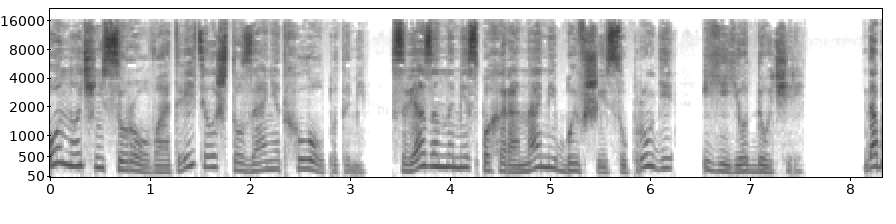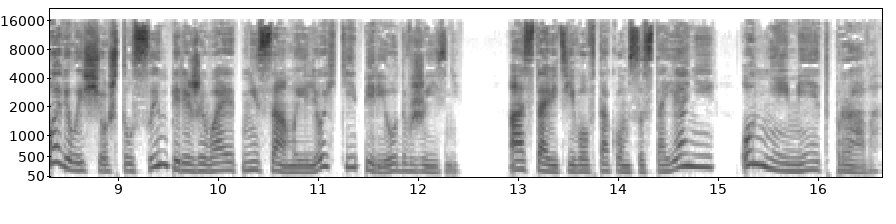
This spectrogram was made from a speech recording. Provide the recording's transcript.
Он очень сурово ответил, что занят хлопотами, связанными с похоронами бывшей супруги и ее дочери. Добавил еще, что сын переживает не самый легкий период в жизни, а оставить его в таком состоянии он не имеет права.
